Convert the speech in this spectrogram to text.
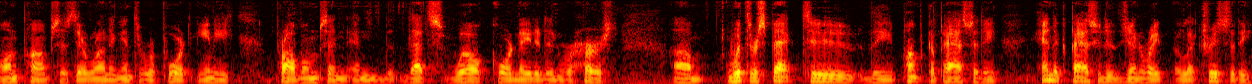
on pumps as they're running and to report any problems, and, and that's well coordinated and rehearsed. Um, With respect to the pump capacity and the capacity to generate electricity,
